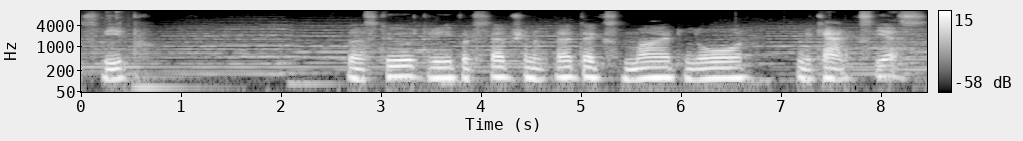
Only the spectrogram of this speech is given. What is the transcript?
Sleep. Plus 2, 3, perception, athletics, might, lore, mechanics. Yes.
